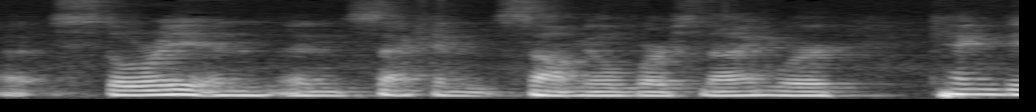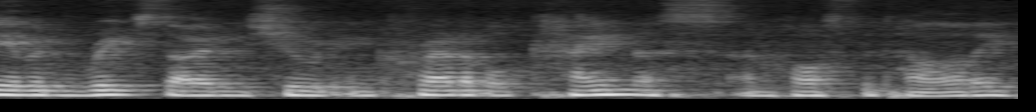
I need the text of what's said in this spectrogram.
uh, story in, in 2 Samuel verse 9 where King David reached out and showed incredible kindness and hospitality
